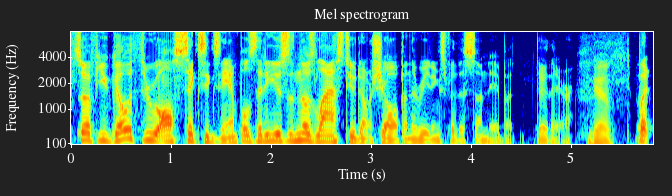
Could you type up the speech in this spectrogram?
So if you go through all six examples that he uses, and those last two don't show up in the readings for this Sunday, but they're there Yeah. but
